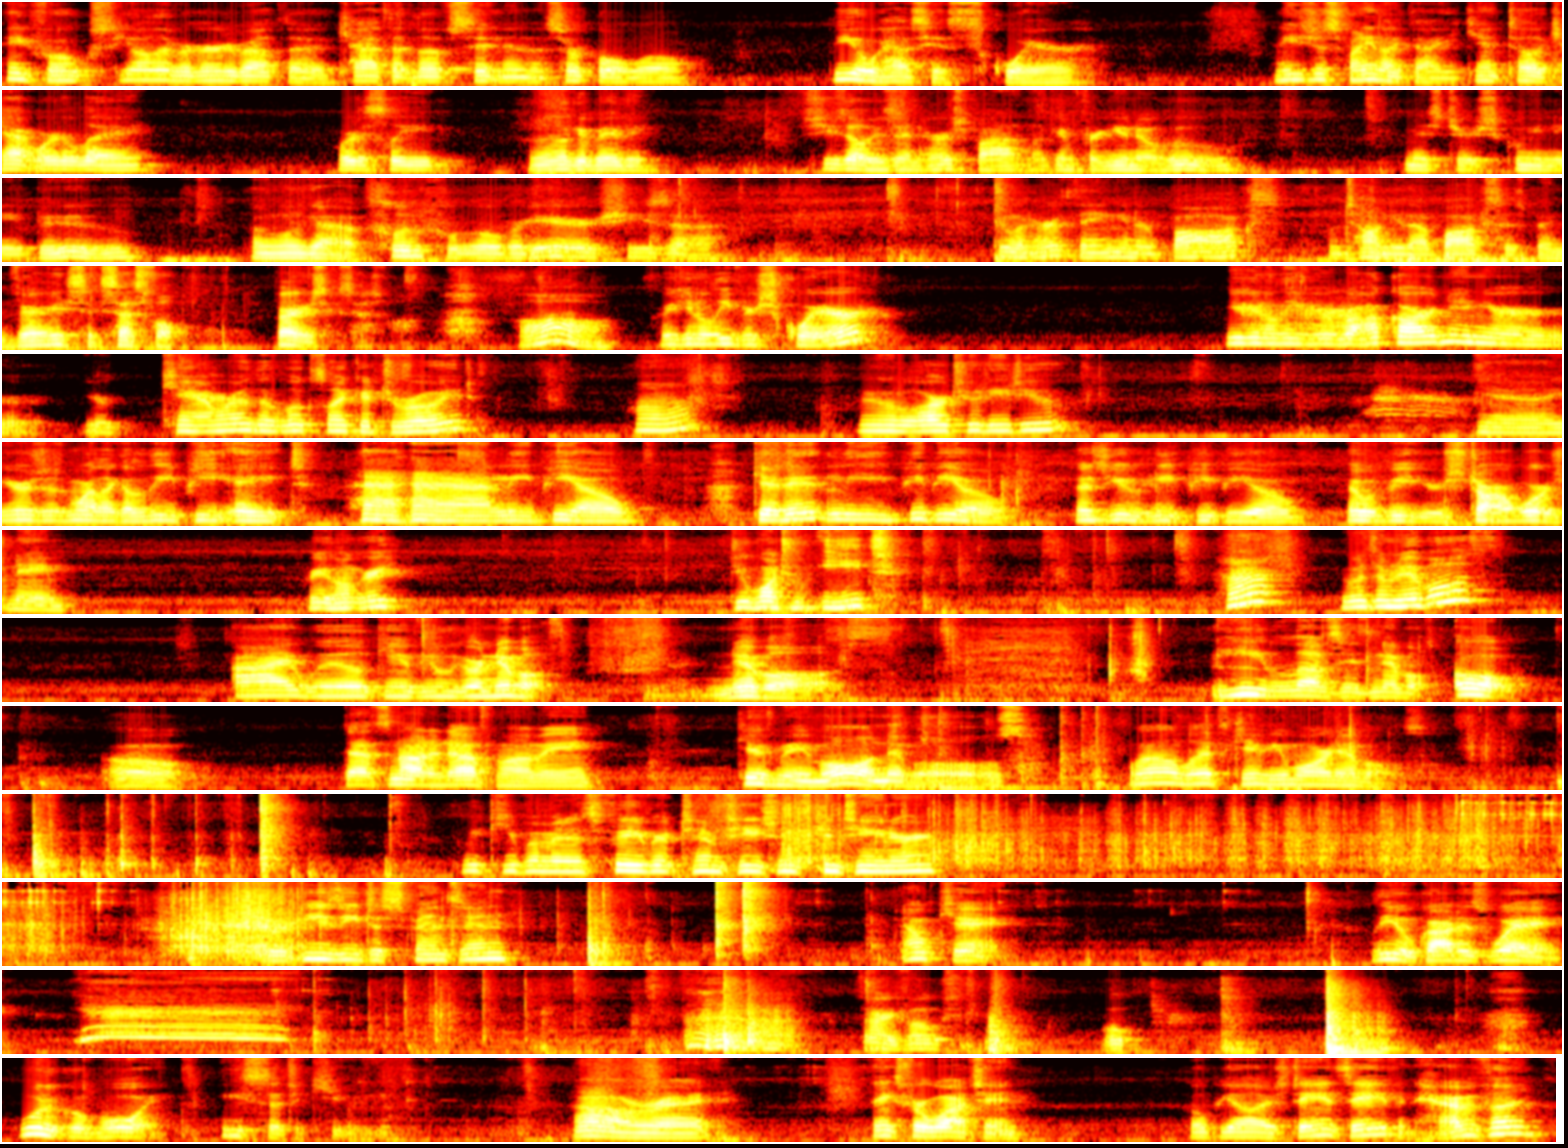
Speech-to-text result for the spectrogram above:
Hey folks, y'all ever heard about the cat that loves sitting in the circle? Well, Leo has his square. And he's just funny like that. You can't tell a cat where to lay, where to sleep. I mean, look at baby. She's always in her spot looking for you know who. Mr. Squeeny Boo. And we got Flu Flu over here. She's uh doing her thing in her box. I'm telling you that box has been very successful. Very successful. Oh, are you gonna leave your square? You're gonna leave your rock garden and your your camera that looks like a droid? Huh? Your little R2D2? Yeah, yours is more like a Lee P8. Ha ha, Lee PO. Get it? Lee PPO. That's you, Lee PPO. That would be your Star Wars name. Are you hungry? Do you want to eat? Huh? You want some nibbles? I will give you your nibbles. Your nibbles. He loves his nibbles. Oh. Oh. That's not enough, Mommy. Give me more nibbles. Well, let's give you more nibbles. We keep him in his favorite Temptations container. For easy dispensing. Okay. Leo got his way. Yay! Sorry, folks. Oh. What a good boy. He's such a cutie. Alright. Thanks for watching. Hope y'all are staying safe and having fun.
